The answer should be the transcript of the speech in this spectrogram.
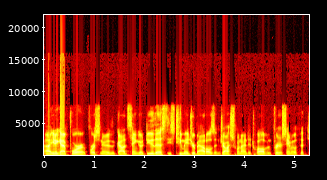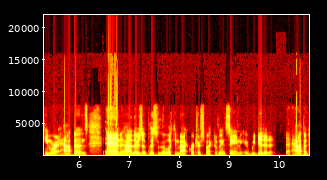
Uh, you know, you got four four scenarios: God saying "Go do this." These two major battles in Joshua nine to twelve and First Samuel fifteen, where it happens, and uh, there's a place where they're looking back retrospectively and saying we did it, it happened.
